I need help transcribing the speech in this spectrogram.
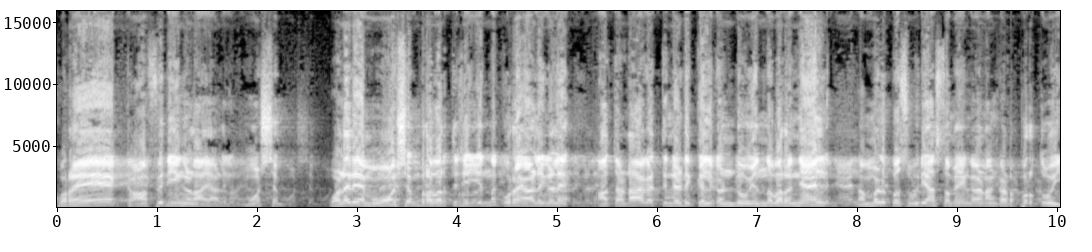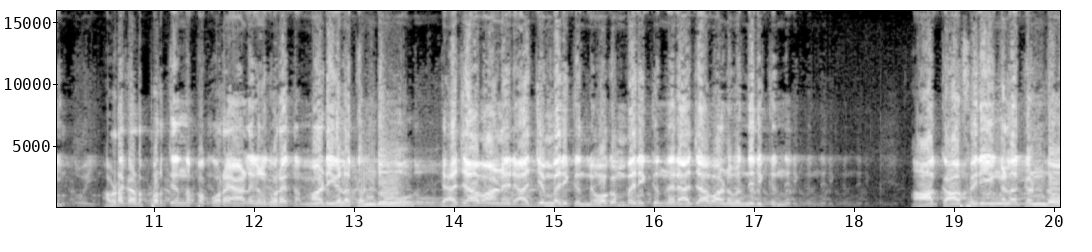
കുറെ കാഫിരിങ്ങളായ ആളുകൾ മോശം. വളരെ മോശം പ്രവർത്തി ചെയ്യുന്ന കുറെ ആളുകളെ ആ തടാകത്തിന്റെ അടുക്കൽ കണ്ടു എന്ന് പറഞ്ഞാൽ നമ്മളിപ്പോ സൂര്യാസ്തമയം കാണാൻ കടപ്പുറത്ത് പോയി. അവിടെ കടപ്പുറത്ത് ചെന്നപ്പോ കുറെ ആളുകൾ കുറെ തമ്മാടികളെ കണ്ടു. രാജാവാണ് രാജ്യം ഭരിക്കുന്ന ലോകം ഭരിക്കുന്ന രാജാവാണ് വന്നിരിക്കുന്നത്. ആ കാഫര്യങ്ങളെ കണ്ടു.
